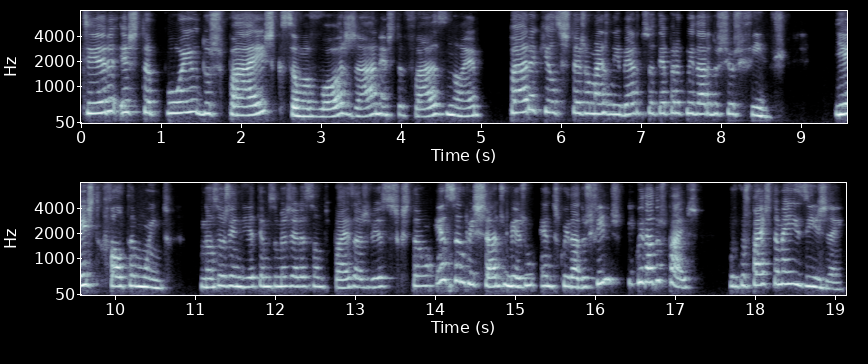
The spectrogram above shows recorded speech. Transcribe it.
ter este apoio dos pais, que são avós já nesta fase, não é? Para que eles estejam mais libertos até para cuidar dos seus filhos. E é isto que falta muito nós hoje em dia temos uma geração de pais, às vezes, que estão ensanduichados mesmo entre cuidar dos filhos e cuidar dos pais, porque os pais também exigem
